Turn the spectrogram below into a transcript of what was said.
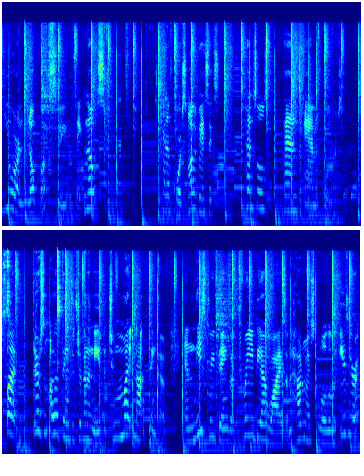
your notebooks so you can take notes, and of course some other basics, pencils, pens, and rulers. But there are some other things that you're going to need that you might not think of. And these three things are three DIYs on how to make school a little easier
